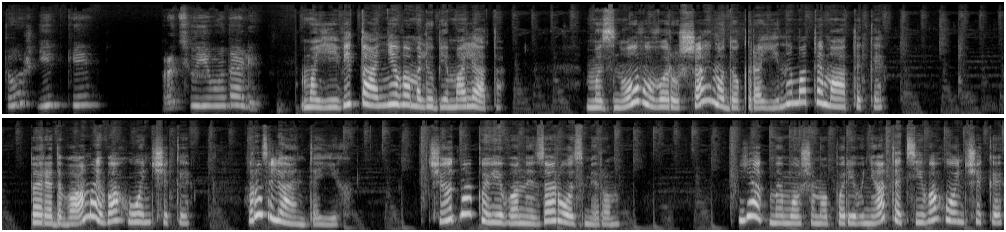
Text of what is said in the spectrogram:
Тож, дітки, працюємо далі. Мої вітання вам, любі малята. Ми знову вирушаємо до країни математики. Перед вами вагончики. Розгляньте їх. Чи однакові вони за розміром? Як ми можемо порівняти ці вагончики?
